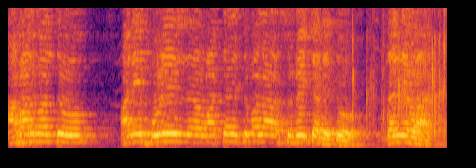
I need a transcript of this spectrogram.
आभार मानतो. आणि पुढील वाचायला तुम्हाला शुभेच्छा देतो. धन्यवाद.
